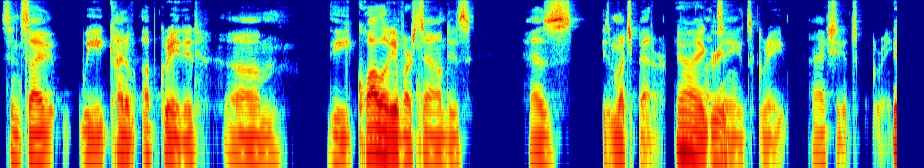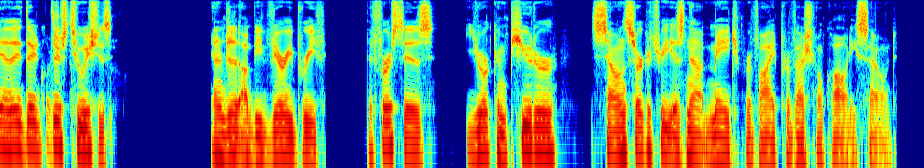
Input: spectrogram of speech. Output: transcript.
since I we kind of upgraded um the quality of our sound is has is much better. Yeah, I I'm agree. saying it's great. Actually, it's great. Yeah, they, there- there's two issues. And I'm just, I'll be very brief. The first is your computer sound circuitry is not made to provide professional quality sound.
